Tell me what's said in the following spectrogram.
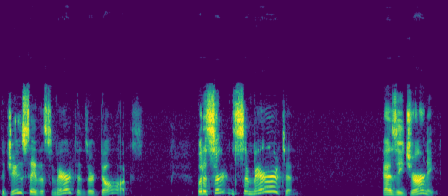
the Jews say the Samaritans are dogs. But a certain Samaritan, as he journeyed,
